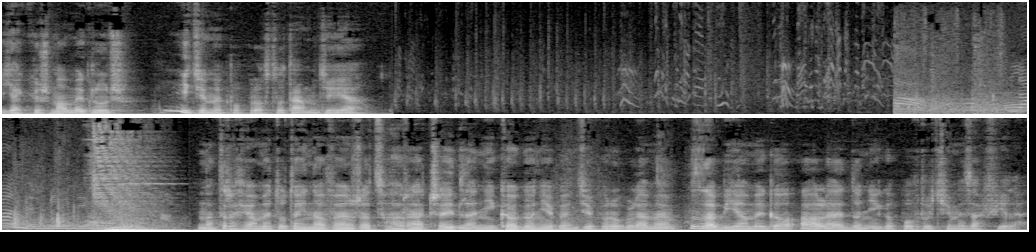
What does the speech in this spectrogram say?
Jak już mamy klucz, idziemy po prostu tam, gdzie ja. Natrafiamy tutaj na węża, co raczej dla nikogo nie będzie problemem. Zabijamy go, ale do niego powrócimy za chwilę.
